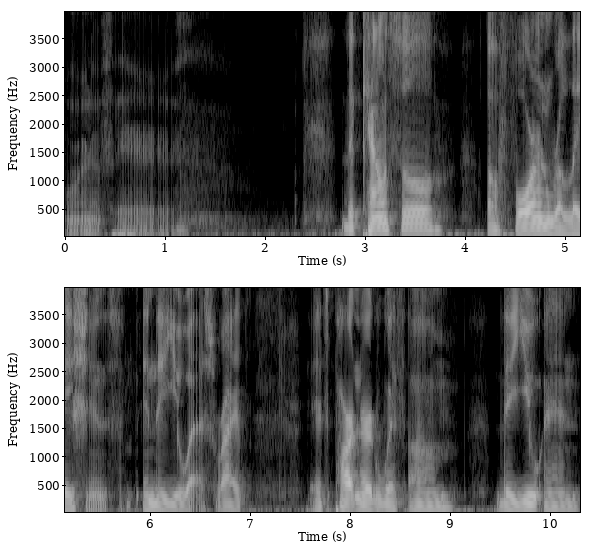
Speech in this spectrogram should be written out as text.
Foreign Affairs. The Council of Foreign Relations in the U.S. Right, it's partnered with um, the UN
